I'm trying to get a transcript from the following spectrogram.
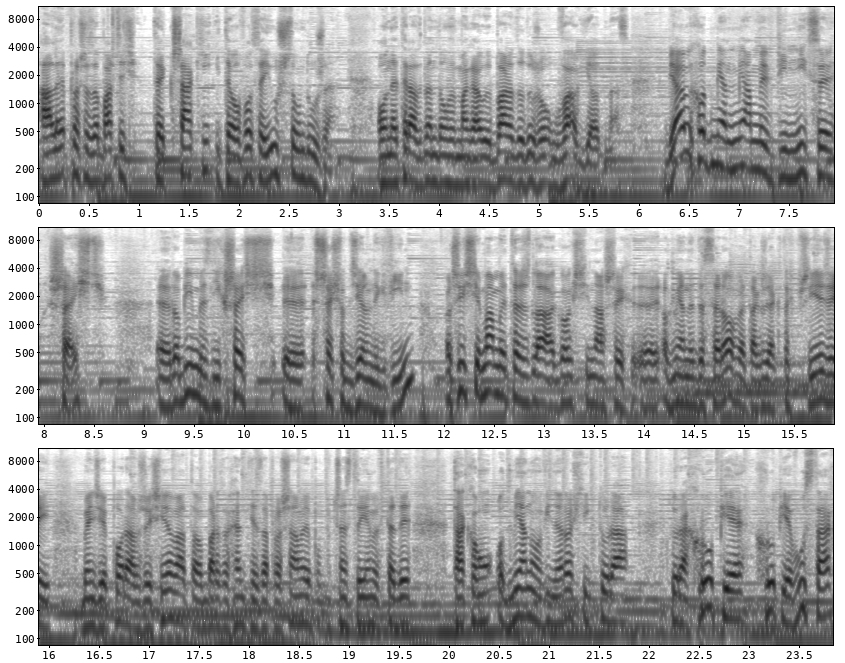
Ale proszę zobaczyć, te krzaki i te owoce już są duże. One teraz będą wymagały bardzo dużo uwagi od nas. Białych odmian mamy w winnicy 6. E, Robimy z nich sześć, e, sześć oddzielnych win. Oczywiście mamy też dla gości naszych e, odmiany deserowe, także jak ktoś przyjedzie i będzie pora wrześniowa, to bardzo chętnie zapraszamy, częstujemy wtedy taką odmianą winorośli, która, która chrupie, chrupie w ustach,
